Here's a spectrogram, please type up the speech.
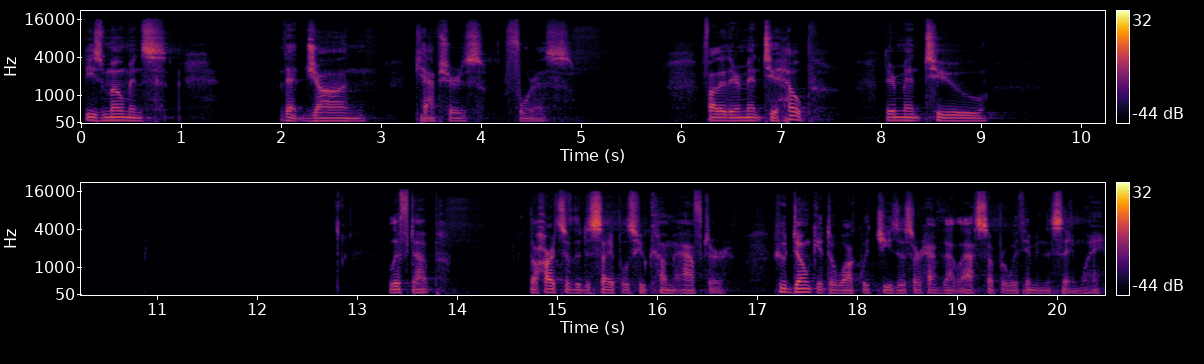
these moments that John captures for us. Father, they're meant to help, they're meant to lift up the hearts of the disciples who come after, who don't get to walk with Jesus or have that Last Supper with him in the same way.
